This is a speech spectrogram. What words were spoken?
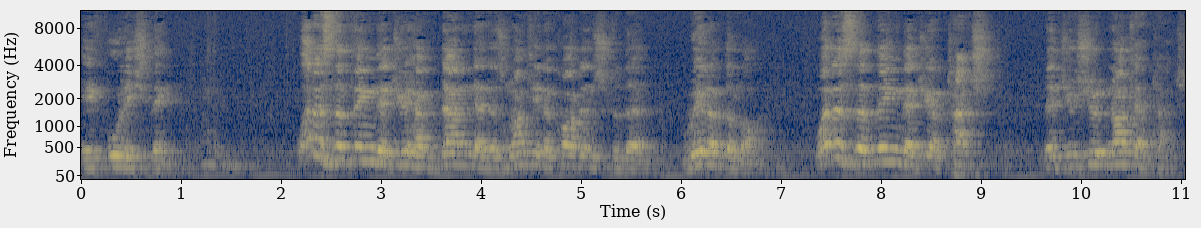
a foolish thing. What is the thing that you have done that is not in accordance to the will of the Lord? What is the thing that you have touched that you should not have touched?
